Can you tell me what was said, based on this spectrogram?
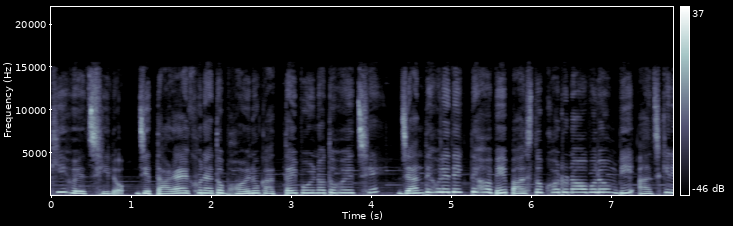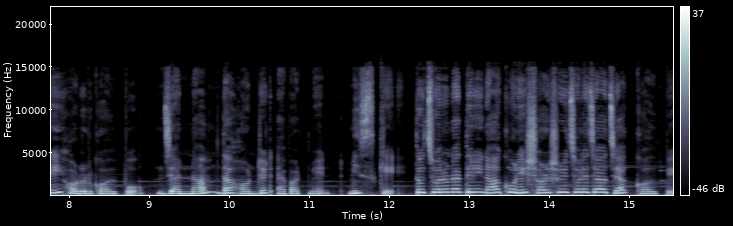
কি হয়েছিল যে তারা এখন এত ভয়ানক আত্মায় পরিণত হয়েছে? জানতে হলে দেখতে হবে বাস্তব ঘটনা অবলম্বী আজকের এই হরর গল্প, যার নাম দ্য হন্টেড অ্যাপার্টমেন্ট মিসকে তো চলুন আর দেরি না করে সরাসরি চলে যাওয়া যাক গল্পে।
